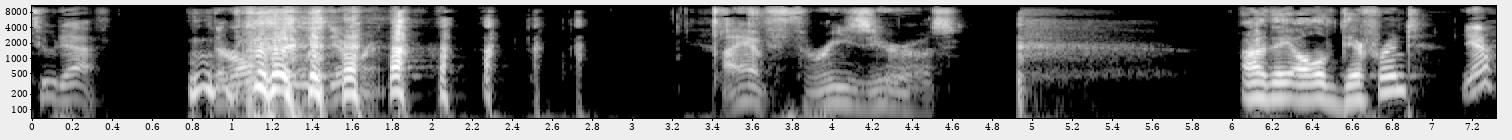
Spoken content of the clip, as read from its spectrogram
to death. They're all really different. I have three zeros. Are they all different? Yeah,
